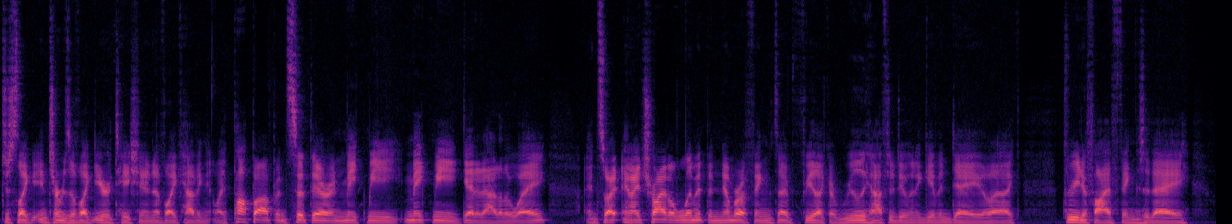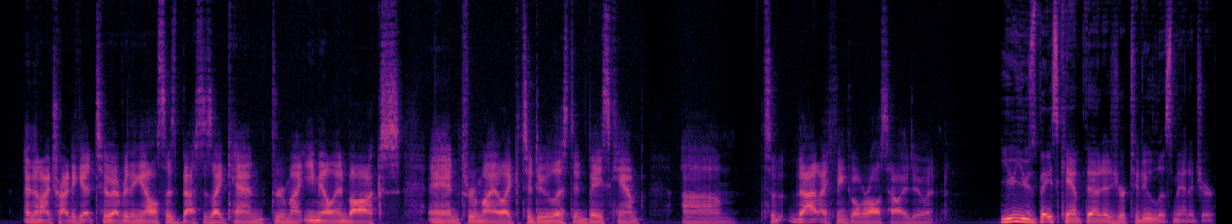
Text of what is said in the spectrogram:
just like in terms of like irritation of like having it like pop up and sit there and make me make me get it out of the way. And so I, and I try to limit the number of things I feel like I really have to do in a given day, like three to five things a day. And then I try to get to everything else as best as I can through my email inbox and through my like to-do list in Basecamp. Um, so that I think overall is how I do it. You use Basecamp then as your to-do list manager.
